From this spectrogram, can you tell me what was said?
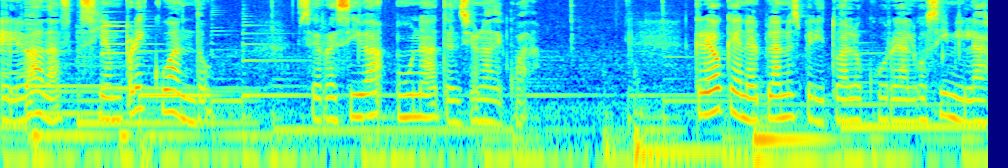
elevadas siempre y cuando se reciba una atención adecuada. Creo que en el plano espiritual ocurre algo similar,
